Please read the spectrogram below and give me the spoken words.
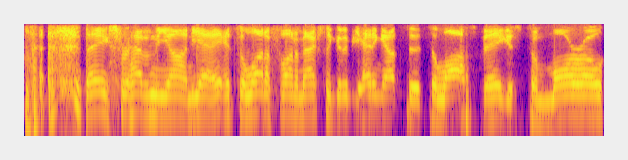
Thanks for having me on. Yeah, it's a lot of fun. I'm actually going to be heading out to, to Las Vegas tomorrow,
